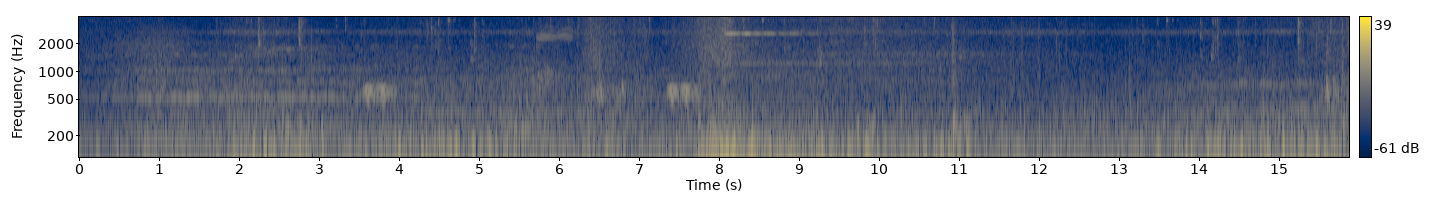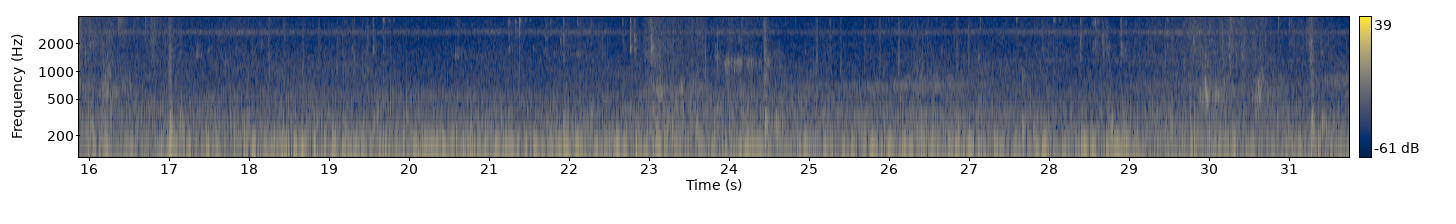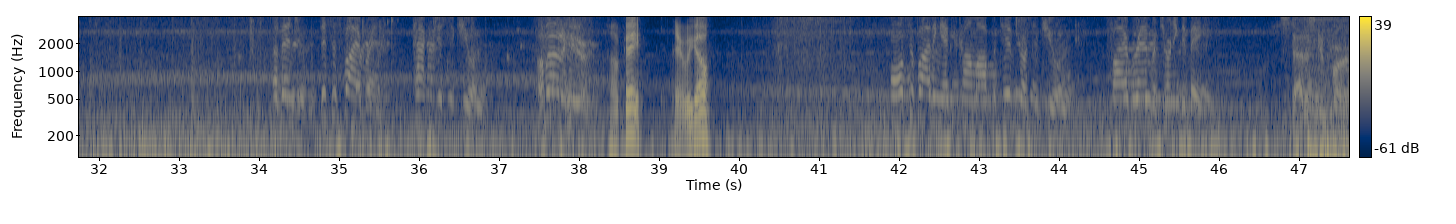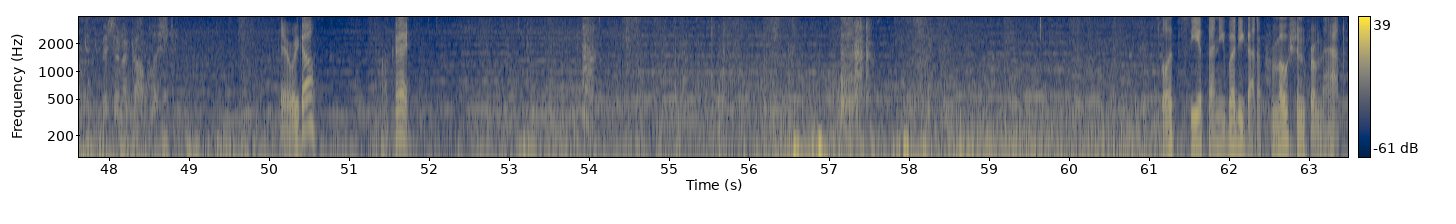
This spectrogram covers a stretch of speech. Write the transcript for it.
This is Firebrand. Package is secure. I'm out of here! Okay, there we go. All surviving XCOM operatives are secure. Firebrand returning to base. Status confirmed. Mission accomplished. There we go. Okay. So let's see if anybody got a promotion from that.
